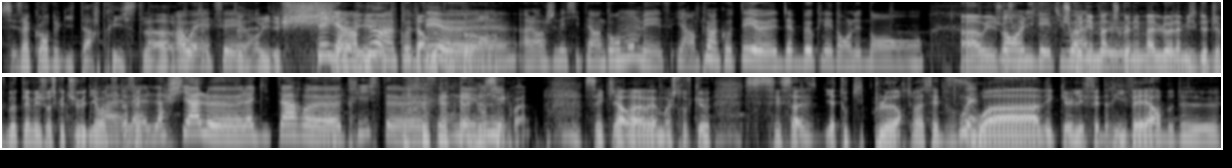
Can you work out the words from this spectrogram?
Ces accords de guitare tristes là, Ah euh, ouais, c'est- donnent ouais. envie de sais, il y a un chialer peu un côté. ton corps. euh, alors, je vais citer un grand nom, mais il y a un peu un côté euh, Jeff Buckley dans le dans Ah oui, je, dans l'idée, tu je vois. connais, de- je connais mal euh, la musique de Jeff Buckley, mais je vois ce que tu veux dire, ouais, Ouais, tout à la, fait. la chiale, euh, la guitare euh, Ouais. triste, euh, on, est, on y est quoi. C'est clair, ouais, ouais, moi je trouve que c'est ça, il y a tout qui pleure, tu vois, cette voix avec euh, l'effet de reverb, de,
